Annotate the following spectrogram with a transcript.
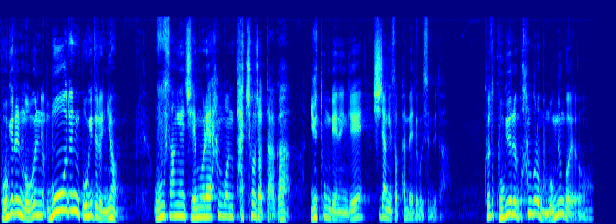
고기를 먹은 모든 고기들은요 우상의 제물에 한번 바쳐졌다가 유통되는 게 시장에서 판매되고 있습니다. 그래서 고기를 함부로 못 먹는 거예요.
